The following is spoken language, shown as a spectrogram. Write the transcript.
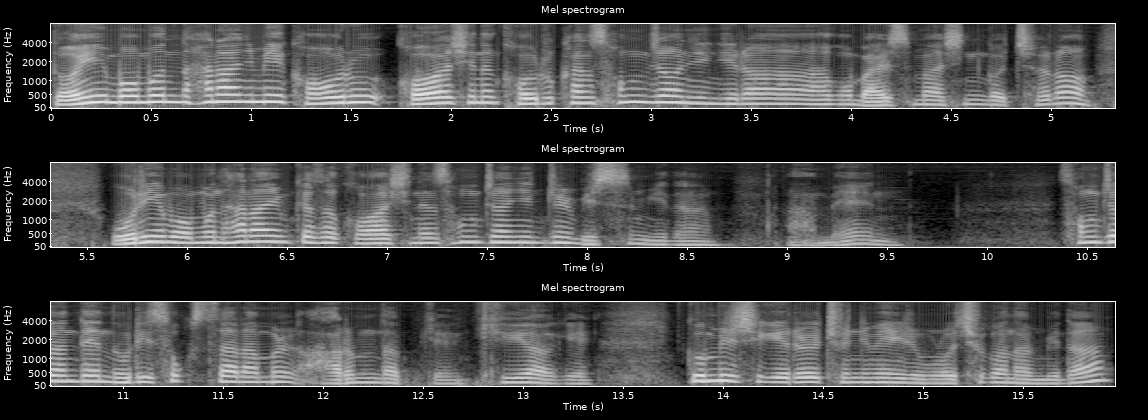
너희 몸은 하나님이 거룩, 거하시는 거룩한 성전이니라 하고 말씀하신 것처럼 우리 몸은 하나님께서 거하시는 성전인 줄 믿습니다. 아멘. 성전된 우리 속 사람을 아름답게 귀하게 꾸미시기를 주님의 이름으로 축원합니다.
